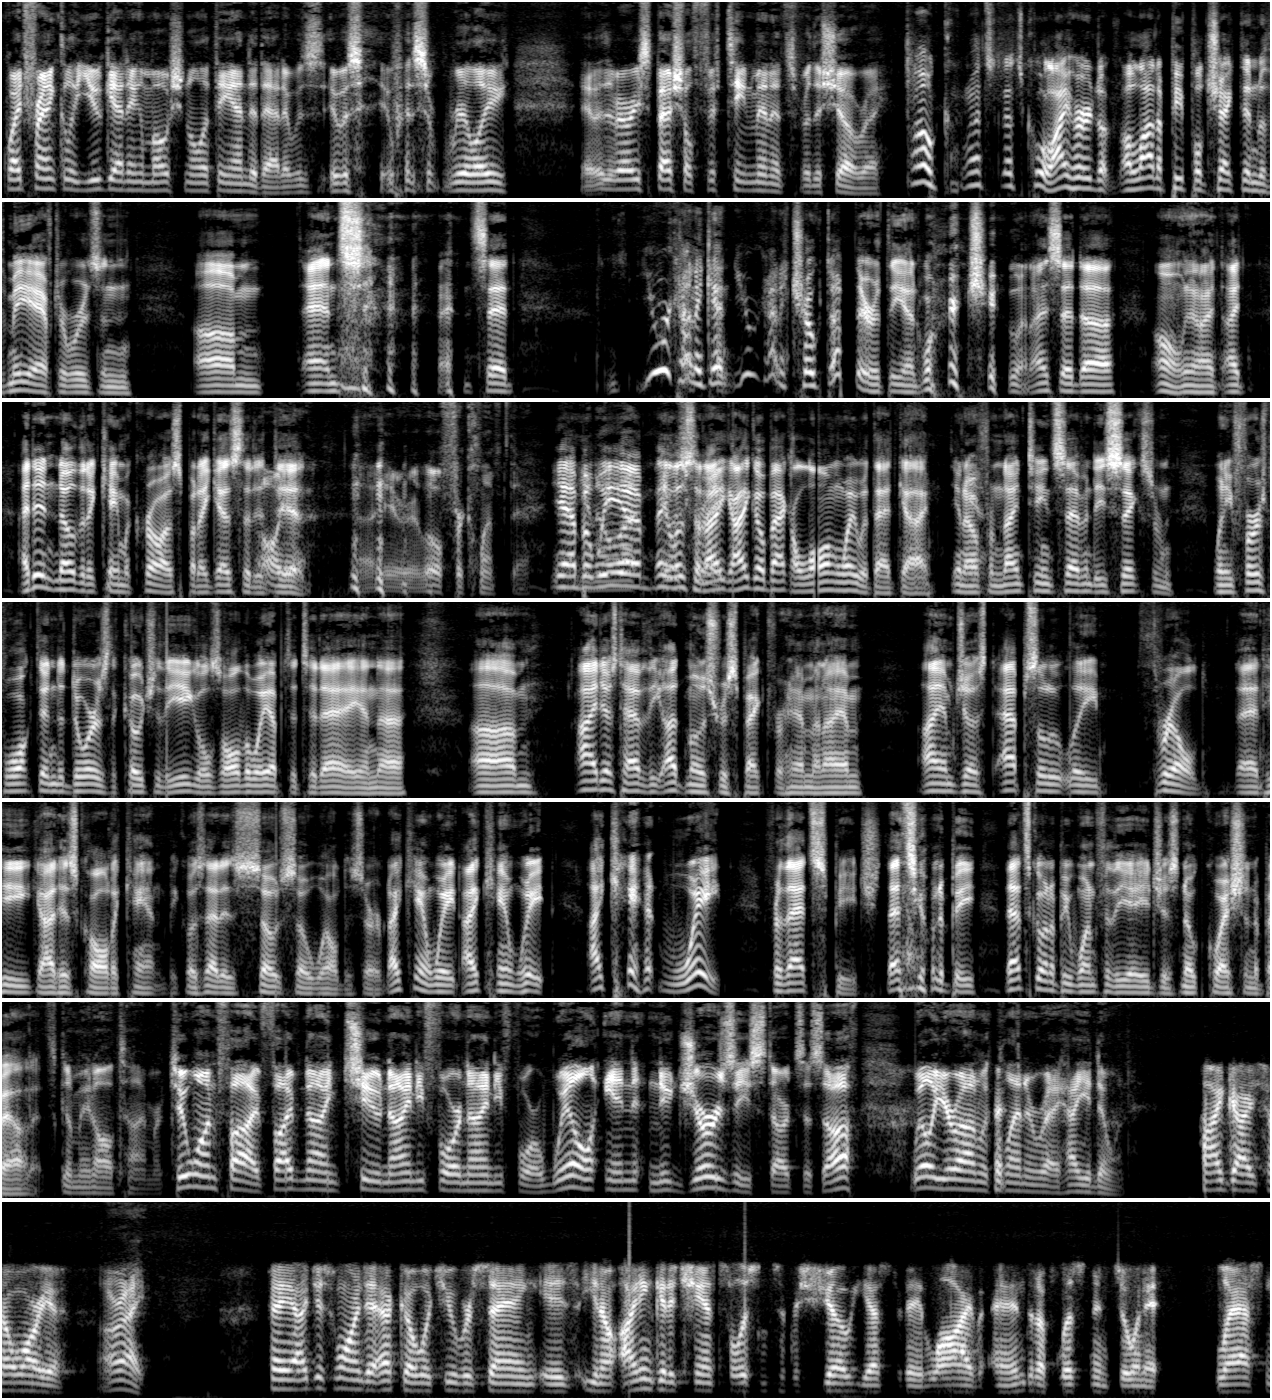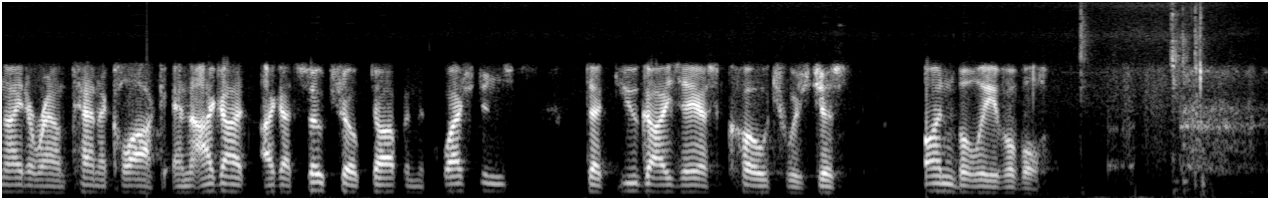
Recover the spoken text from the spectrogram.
quite frankly, you getting emotional at the end of that. It was it was it was a really it was a very special 15 minutes for the show, Ray. Oh, that's that's cool. I heard a lot of people checked in with me afterwards and um and, and said, you were kind of getting, you were kind of choked up there at the end, weren't you? And I said, uh, "Oh, you know, I, I, I didn't know that it came across, but I guess that it Oh, did." yeah. uh, you were a little verklempt there. Yeah, but You know we, uh, hey, listen, I. I go back a long way with that guy. You know, from 1976, from when he first walked in the door as the coach of the Eagles, all the way up to today, and uh, um, I just have the utmost respect for him, and I am, I am just absolutely thrilled that he got his call to Canton because that is so so well deserved. I can't wait. I can't wait. I can't wait for that speech. That's going to be that's going to be one for the ages, no question about it. It's going to be an all timer. 215 592 9494. Will in New Jersey starts us off. Will, you're on with Glen and Ray. How you doing? Hi guys, how are you? All right. Hey, I just wanted to echo what you were saying. Is you know I didn't get a chance to listen to the show yesterday live. I ended up listening to it last night around ten o'clock, and I got I got so choked up, and the questions that you guys asked Coach was just unbelievable.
